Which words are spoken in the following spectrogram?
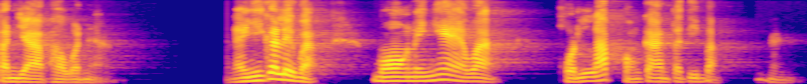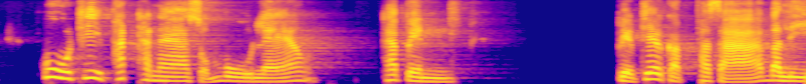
ปัญญาภาวนาอย่างนี้ก็เรียกว่า มองในแง่ว่าผลลัพธ์ของการปฏิบัติ ผู้ที่พัฒนาสมบูรณ์แล้ว ถ้าเป็นเปรียบเทียบกับภาษาบาลี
